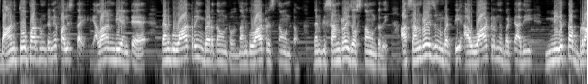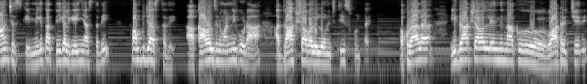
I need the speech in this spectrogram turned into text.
దానితో పాటు ఉంటేనే ఫలిస్తాయి. ఎలా అండి అంటే దానికి వాటరింగ్ పెడతా ఉంటాం దానికి వాటర్ ఇస్తూ ఉంటాం దానికి సన్ రైజ్ వస్తూ ఉంటుంది. ఆ సన్ రైజ్ని బట్టి ఆ వాటర్ని బట్టి అది మిగతా బ్రాంచెస్కి మిగతా తీగలకి ఏం చేస్తుంది? పంప్ చేస్తుంది. ఆ కావలసినవన్నీ కూడా ఆ ద్రాక్షవల్లిలో నుంచి తీసుకుంటాయి. ఒకవేళ ఈ ద్రాక్షవల్లి ఏంది నాకు వాటర్ ఇచ్చేది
